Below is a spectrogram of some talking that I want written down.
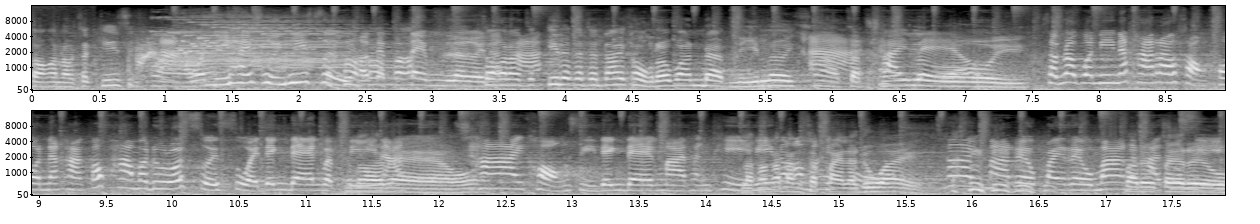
จองกับน้องแจ็กกี้สิคะอะวันนี้ให้พื้นที่สื่อเขาเต็มๆเลยจองนะกับน้องแจ็คะกกี้แล้วก็จะได้ของรางวัลแบบนี้เลยค่ะ อ่าจัดให้ใช่เลแล้วย สำหรับวันนี้นะคะเราสองคนนะคะก็พามาดูรถสวยๆ แดงๆ แบบนี้รอนะแล้วใช่ของสีแดงๆ มาทั้งทีแล้วก็นี่ต้องเอากำลังจะมาไปให้แล้วโชด้วย ใช่ มาเร็วไปเร็วมากมานะเร็วคะไปช่วงเร็วนี้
